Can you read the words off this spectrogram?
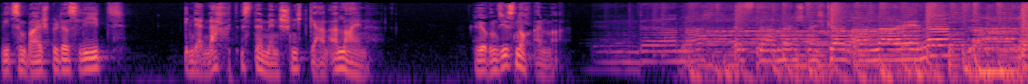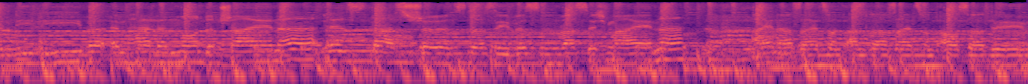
wie zum Beispiel das Lied In der Nacht ist der Mensch nicht gern alleine. Hören Sie es noch einmal. In der Nacht ist der Mensch nicht gern alleine, wenn die Liebe im hellen Mondenscheine ist das Schönste. Sie wissen, was ich meine. Einerseits und andererseits und außerdem.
